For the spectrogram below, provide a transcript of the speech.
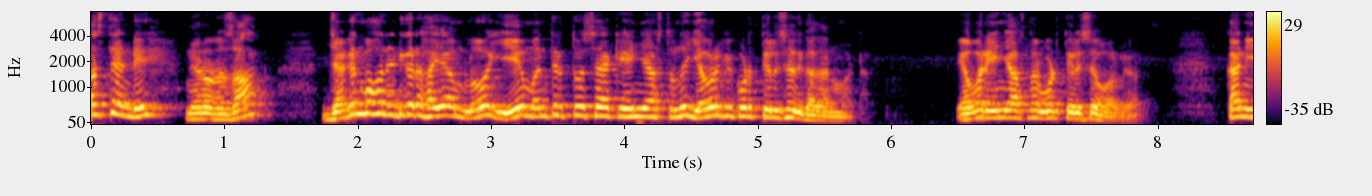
నమస్తే అండి నేను రజాక్. జగన్మోహన్ రెడ్డి గారి హయాంలో ఏ మంత్రిత్వ శాఖ ఏం చేస్తుందో ఎవరికి కూడా తెలిసేది కాదనమాట ఎవరు ఏం చేస్తున్నారో కూడా తెలిసేవాళ్ళు కాదు. కానీ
